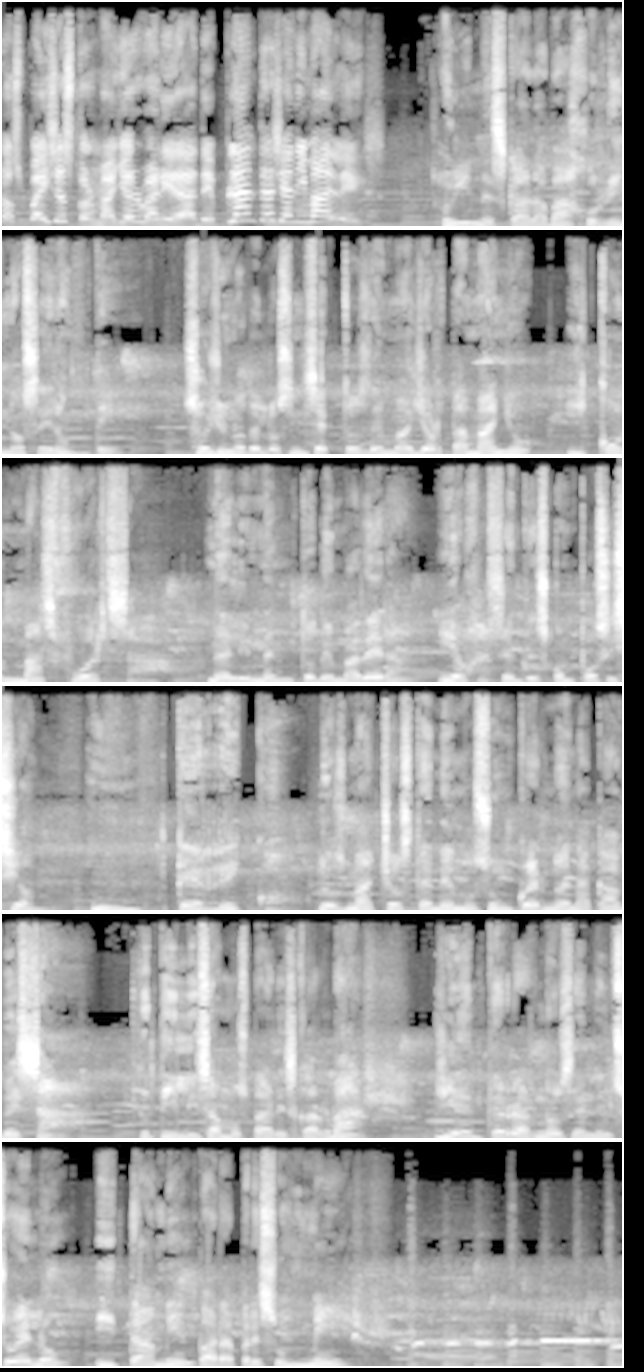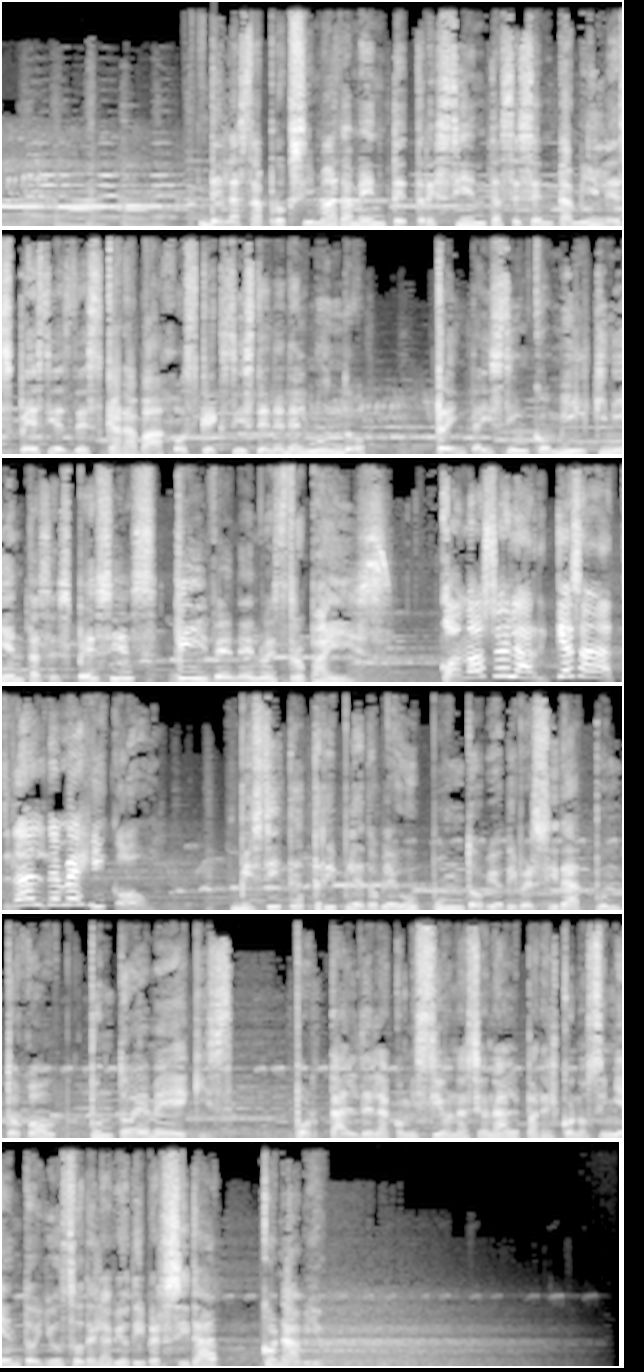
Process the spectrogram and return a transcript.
los países con mayor variedad de plantas y animales. Soy un escarabajo rinoceronte. Soy uno de los insectos de mayor tamaño y con más fuerza. Me alimento de madera y hojas en descomposición. Mmm, qué rico. Los machos tenemos un cuerno en la cabeza que utilizamos para escarbar y enterrarnos en el suelo y también para presumir. De las aproximadamente 360.000 especies de escarabajos que existen en el mundo, 35.500 especies viven en nuestro país. Conoce la riqueza natural de México. Visita www.biodiversidad.gov.mx, portal de la Comisión Nacional para el Conocimiento y Uso de la Biodiversidad, CONABIO.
